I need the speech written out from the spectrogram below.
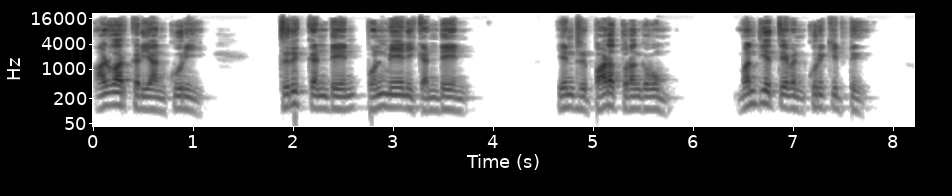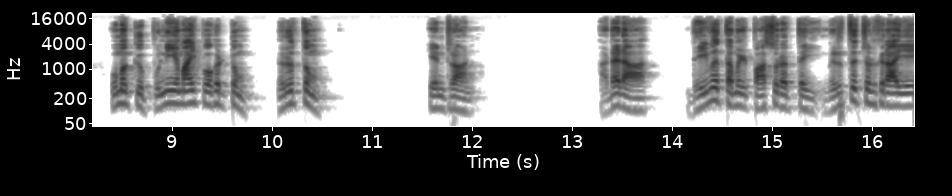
ஆழ்வார்க்கடியான் கூறி திருக்கண்டேன் பொன்மேனி கண்டேன் என்று பாடத் தொடங்கவும் வந்தியத்தேவன் குறுக்கிட்டு உமக்கு புண்ணியமாய்ப் போகட்டும் நிறுத்தும் என்றான். அடடா! தெய்வத்தமிழ் பாசுரத்தை நிறுத்தச் சொல்கிறாயே!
